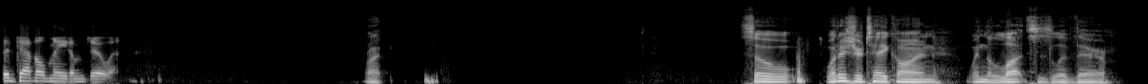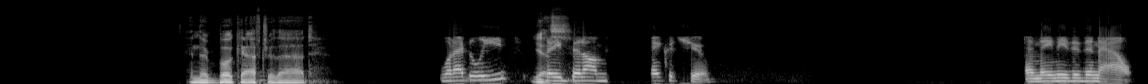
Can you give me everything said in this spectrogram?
the devil made them do it. Right. So, what is your take on when the Lutzes lived there and their book after that? What I believe, Yes. they bit on they could chew. And they needed an out.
